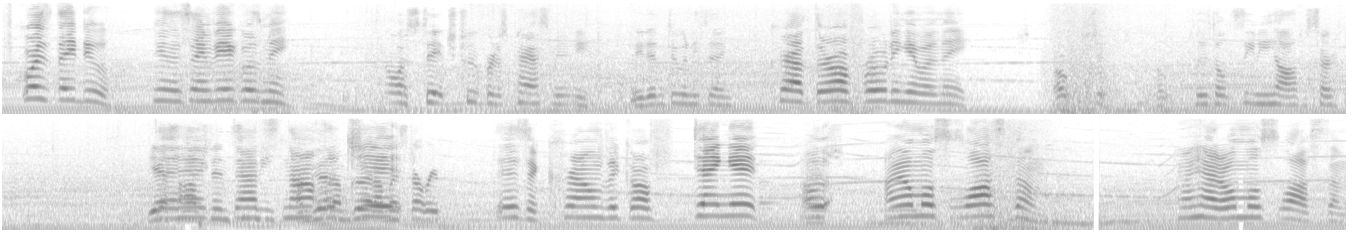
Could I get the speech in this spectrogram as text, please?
Of course they do. You're in the same vehicle as me. No, a state trooper just passed me. They didn't do anything. Crap, they're off-roading it with me. Oh shit. Oh, please don't see me, officer. Yes, The officer didn't that's see me. not I'm good. I'm good. I'm gonna legit. start. Re- There's a Crown Vic off. Dang it. Oh, I almost lost them. I had almost lost them.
